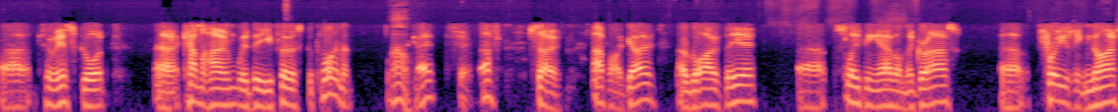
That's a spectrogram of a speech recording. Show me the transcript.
uh, to escort, uh, come home with the first deployment. Wow. Okay, fair enough. So up I go, arrive there, uh, sleeping out on the grass, uh, freezing night.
